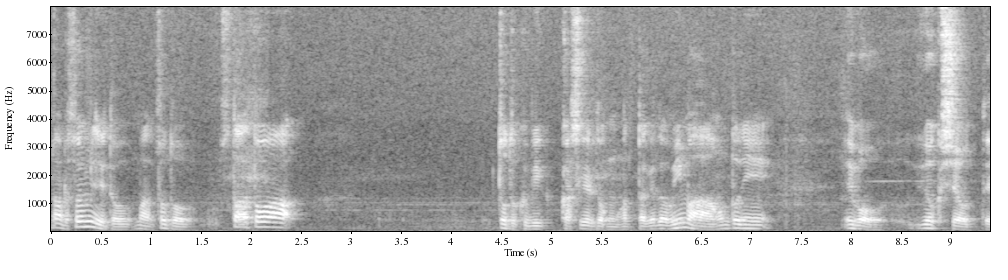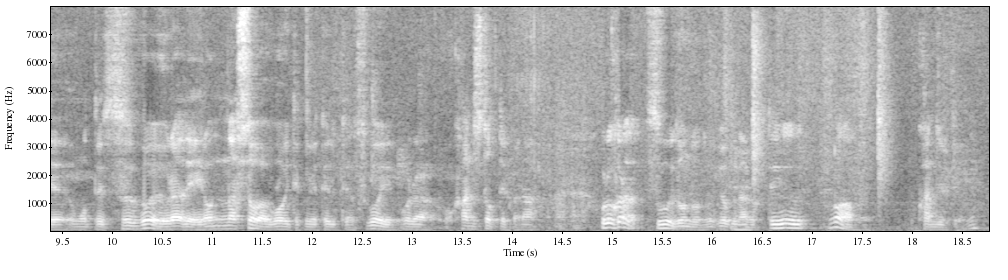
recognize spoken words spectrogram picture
だからそういう意味で言うとまあちょっとスタートはちょっと首かしげるとこもあったけど今本当にエゴをよくしようって思ってすごい裏でいろんな人が動いてくれてるっていうのはすごい俺は感じ取ってるからこれからすごいどんどん良くなるっていうのは感じるけどね。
